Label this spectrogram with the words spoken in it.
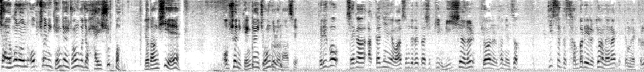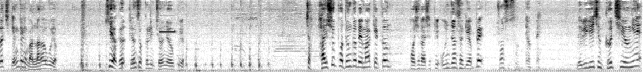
자, 요거는 옵션이 굉장히 좋은 거죠. 하이 슈퍼. 요 당시에 옵션이 굉장히 좋은 걸로 나왔어요. 그리고 제가 아까 전에 말씀드렸다시피 미션을 교환을 하면서 디스크 산발이를 교환해 놨기 때문에 클러치 굉장히 말랑하고요. 기아 그 변속 걸림 전혀 없고요. 자, 하이 슈퍼 등급에 맞게끔 보시다시피 운전석 옆에 조수석 옆에 내비게이션 거치형의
